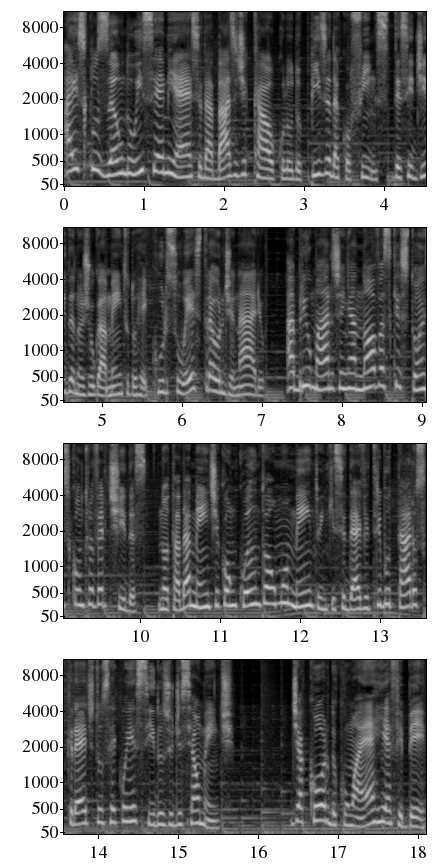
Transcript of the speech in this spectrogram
A exclusão do ICMS da base de cálculo do PIS e da COFINS, decidida no julgamento do recurso extraordinário, abriu margem a novas questões controvertidas, notadamente com quanto ao momento em que se deve tributar os créditos reconhecidos judicialmente. De acordo com a RFB,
